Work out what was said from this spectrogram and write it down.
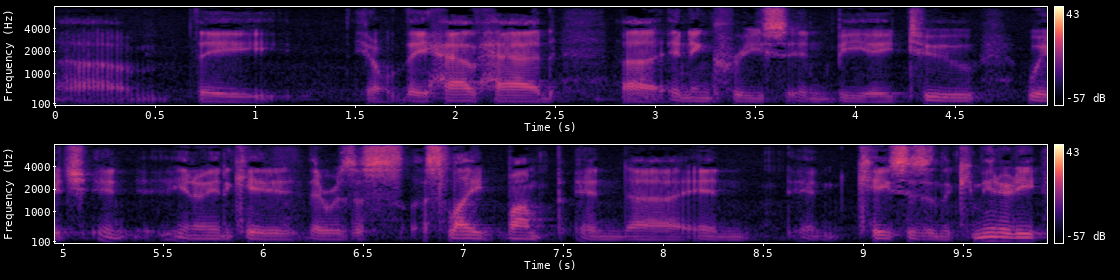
um, they you know they have had uh, an increase in BA2, which in, you know indicated there was a, a slight bump in, uh, in in cases in the community,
